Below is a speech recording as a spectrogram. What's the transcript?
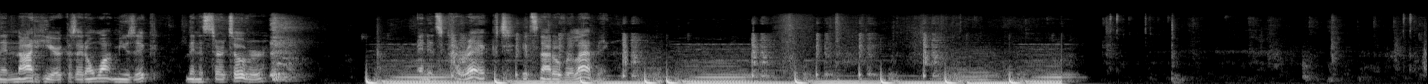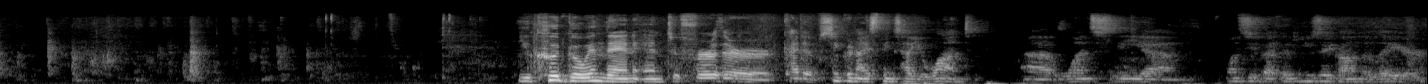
and then not here because I don't want music. Then it starts over, and it's correct. It's not overlapping. You could go in then and to further kind of synchronize things how you want, uh, once the um, once you've got the music on the layer,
